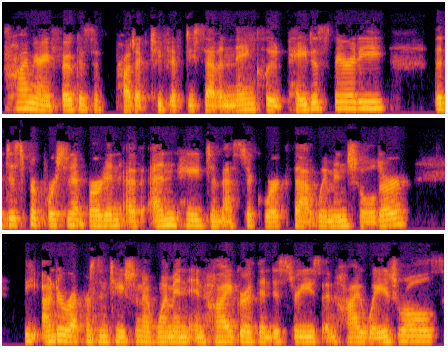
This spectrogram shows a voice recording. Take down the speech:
primary focus of Project 257, and they include pay disparity, the disproportionate burden of unpaid domestic work that women shoulder, the underrepresentation of women in high growth industries and high wage roles,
